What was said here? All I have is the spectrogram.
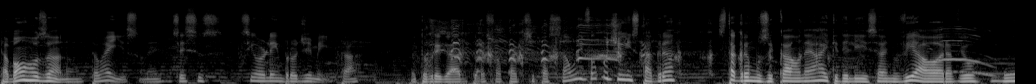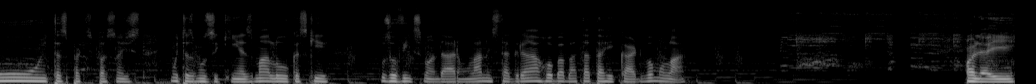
Tá bom, Rosano? Então é isso, né? Não sei se o senhor lembrou de mim, tá? Muito obrigado pela sua participação. E vamos de Instagram. Instagram musical, né? Ai, que delícia. Ai, não vi a hora, viu? Muitas participações, muitas musiquinhas malucas que os ouvintes mandaram lá no Instagram, arroba Batata Ricardo. Vamos lá. Olha aí.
